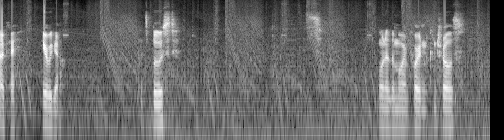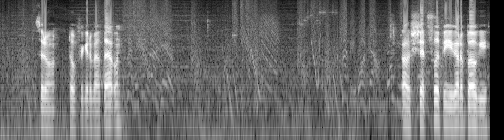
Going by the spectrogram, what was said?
Okay, here we go. Let's boost. It's one of the more important controls. So don't don't forget about that one. Oh shit, Slippy, you got a bogey.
